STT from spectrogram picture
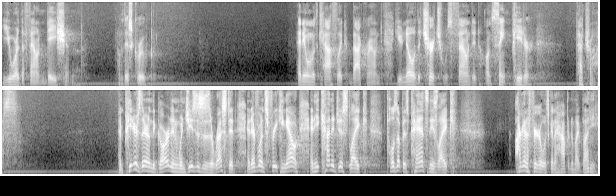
You are the foundation of this group. Anyone with Catholic background, you know the church was founded on St. Peter, Petros. And Peter's there in the garden when Jesus is arrested and everyone's freaking out. And he kind of just like pulls up his pants and he's like, I got to figure out what's going to happen to my buddy.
